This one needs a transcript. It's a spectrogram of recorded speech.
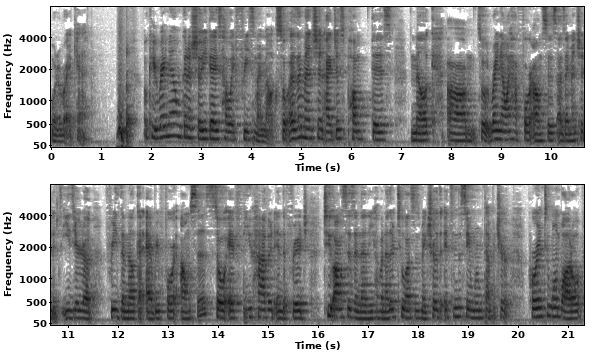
whenever I can. Okay, right now I'm gonna show you guys how I freeze my milk. So as I mentioned, I just pumped this milk. Um, so right now I have four ounces. As I mentioned, it's easier to freeze the milk at every four ounces. So if you have it in the fridge, two ounces, and then you have another two ounces, make sure that it's in the same room temperature. Pour into one bottle,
